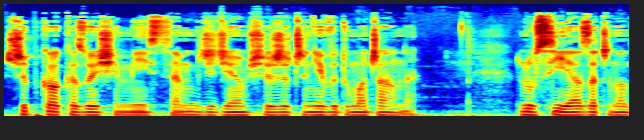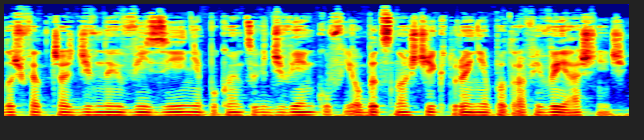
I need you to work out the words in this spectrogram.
szybko okazuje się miejscem, gdzie dzieją się rzeczy niewytłumaczalne. Lucia zaczyna doświadczać dziwnych wizji, niepokojących dźwięków i obecności, której nie potrafi wyjaśnić.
